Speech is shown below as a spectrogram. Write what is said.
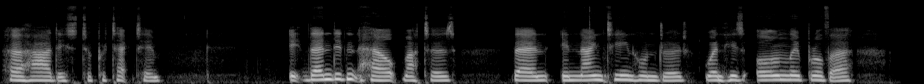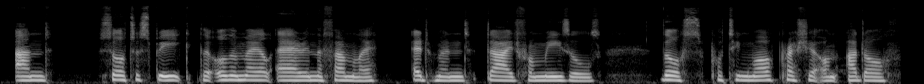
her hardest to protect him. It then didn't help matters. Then, in 1900, when his only brother and so to speak, the other male heir in the family, Edmund, died from measles, thus putting more pressure on Adolf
